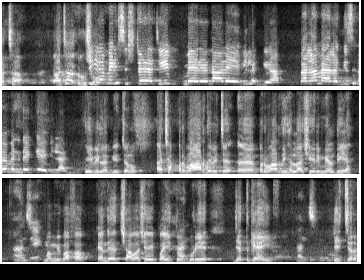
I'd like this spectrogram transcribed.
ਅੱਛਾ। ਅੱਛਾ ਜੀ ਖੁਸ਼ਬੂ ਇਹ ਮੇਰੀ ਸਿਸਟਰ ਹੈ ਜੀ। ਮੇਰੇ ਨਾਲ ਇਹ ਵੀ ਲੱਗਿਆ। ਪਹਿਲਾਂ ਮੈਂ ਲੱਗੀ ਸੀ ਫਿਰ ਮੈਨੂੰ ਦੇਖ ਕੇ ਇਹ ਵੀ ਲੱਗ ਗਈ। ਇਹ ਵੀ ਲੱਗੇ ਚਲੋ। ਅੱਛਾ ਪਰਿਵਾਰ ਦੇ ਵਿੱਚ ਅਹ, ਪਰਿਵਾਰ ਦੀ ਹੱਲਾਸ਼ੇਰੀ ਮਿਲਦੀ ਹੈ? ਹਾਂਜੀ। ਮੰਮੀ ਪਾਪਾ ਕਹਿੰਦੇ ਸ਼ਾਬਾਸ਼ ਏ ਭਾਈ ਤੂੰ ਹਾਂਜੀ। ਕੁੜੀਏ ਜਿੱਤ ਕੇ ਆਈ। ਹਾਂਜੀ। ਟੀਚਰ।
